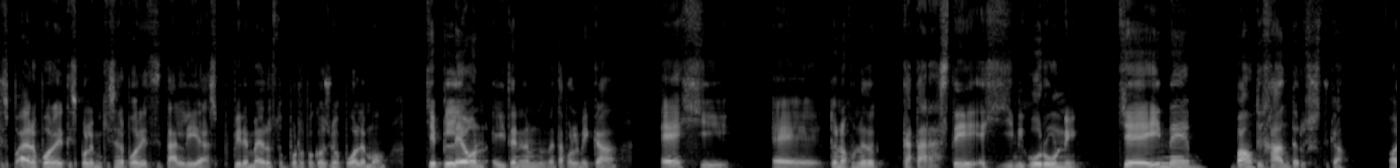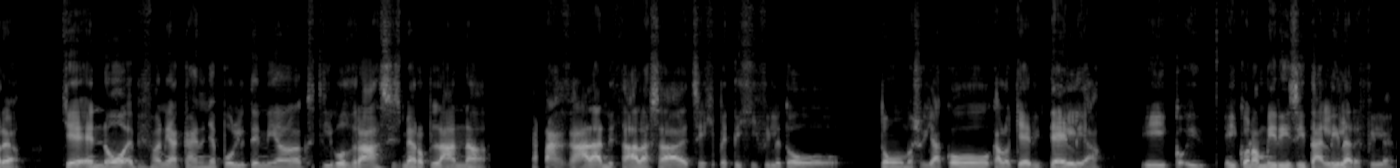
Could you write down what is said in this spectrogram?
της αεροπορία, της πολεμικής αεροπορίας της Ιταλίας που πήρε μέρος στον Πρώτο Παγκόσμιο Πόλεμο. Και πλέον η ταινία με τα πολεμικά έχει, ε, τον έχουν εδώ καταραστεί, έχει γίνει γουρούνι και είναι bounty hunter ουσιαστικά. Ωραία. Και ενώ επιφανειακά είναι μια πολύ ταινία ξέρεις, λίγο δράσης με αεροπλάνα, καταγάλανη θάλασσα, έτσι έχει πετύχει φίλε το, το μεσογειακό καλοκαίρι τέλεια. Η, εικο- η, η εικόνα μυρίζει Ιταλίλα ρε φίλε.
